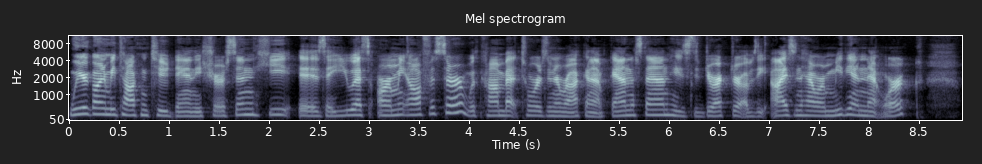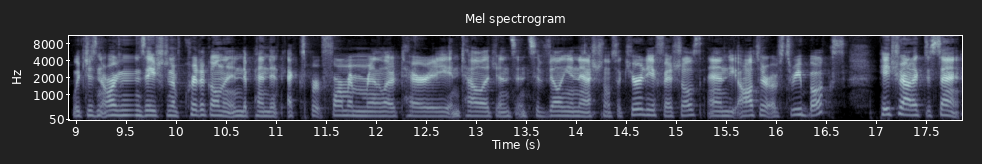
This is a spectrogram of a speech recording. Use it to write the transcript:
We are going to be talking to Danny Sjursen. He is a U.S. Army officer with combat tours in Iraq and Afghanistan. He's the director of the Eisenhower Media Network, which is an organization of critical and independent expert former military intelligence and civilian national security officials, and the author of three books Patriotic Dissent,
